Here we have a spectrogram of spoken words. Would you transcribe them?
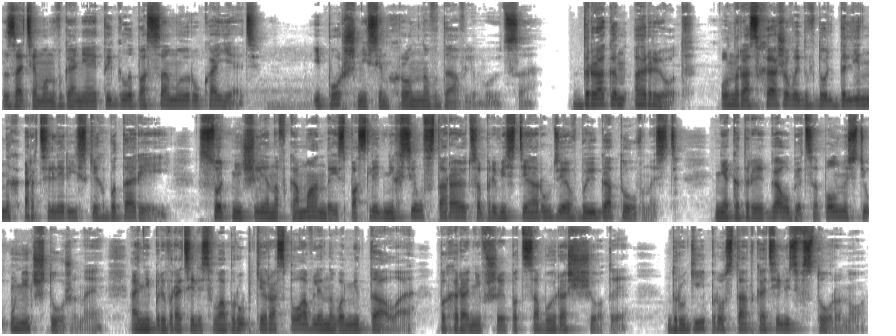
Затем он вгоняет иглы по самую рукоять, и поршни синхронно вдавливаются. Драгон орет. Он расхаживает вдоль длинных артиллерийских батарей. Сотни членов команды из последних сил стараются привести орудия в боеготовность. Некоторые гаубицы полностью уничтожены. Они превратились в обрубки расплавленного металла, похоронившие под собой расчеты. Другие просто откатились в сторону,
